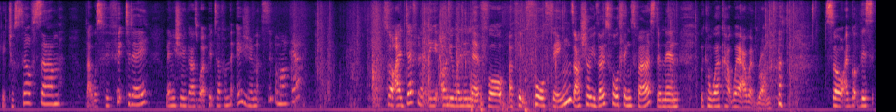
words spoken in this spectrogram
get yourself some. That was fit fit today. Let me show you guys what I picked up from the Asian supermarket so I definitely only went in there for, I think, four things. I'll show you those four things first and then we can work out where I went wrong. so I got this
